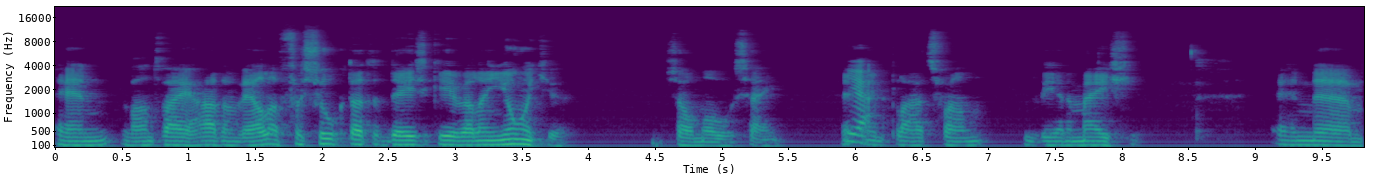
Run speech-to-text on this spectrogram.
En, want wij hadden wel een verzoek dat het deze keer wel een jongetje zou mogen zijn. Ja. In plaats van weer een meisje. En ehm,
